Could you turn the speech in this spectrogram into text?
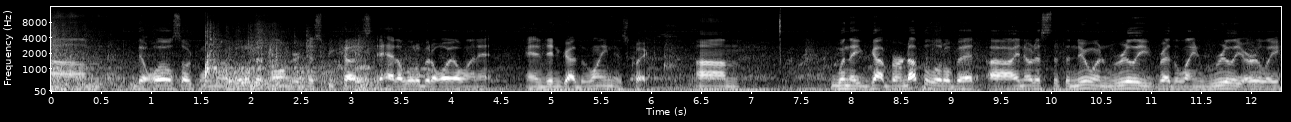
Um, the oil soaked one a little bit longer just because it had a little bit of oil in it and it didn't grab the lane as quick. Um, when they got burned up a little bit, uh, I noticed that the new one really read the lane really early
